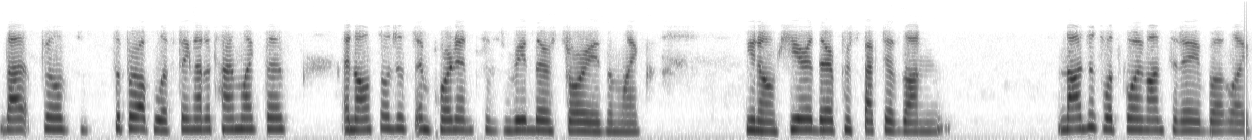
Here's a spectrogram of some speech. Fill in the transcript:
That feels super uplifting at a time like this. And also just important to read their stories and like, you know, hear their perspectives on not just what's going on today, but like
